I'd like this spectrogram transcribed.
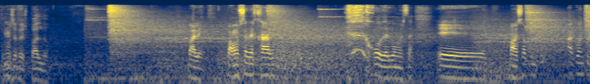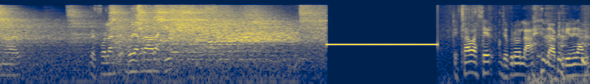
Tengo ese respaldo. Vale, vamos a dejar... Joder, ¿cómo está? Eh, vamos a, a continuar después la... Voy a grabar aquí... Esta va a ser, yo creo, la, la primera vez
